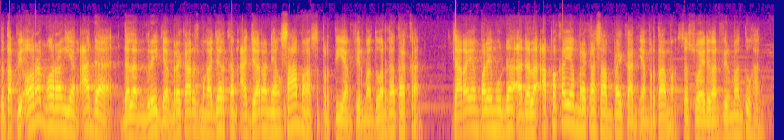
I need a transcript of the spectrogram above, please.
tetapi orang-orang yang ada dalam gereja mereka harus mengajarkan ajaran yang sama seperti yang firman Tuhan katakan. Cara yang paling mudah adalah apakah yang mereka sampaikan? Yang pertama, sesuai dengan firman Tuhan.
